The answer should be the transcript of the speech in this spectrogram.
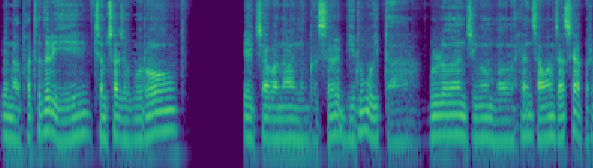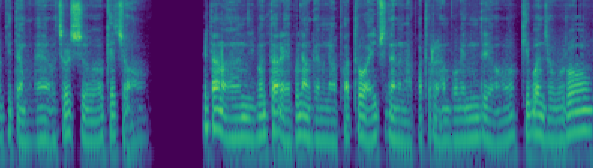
이런 아파트들이 점차적으로 계획 잡아 나가는 것을 미루고 있다. 물론 지금 뭐 현 상황 자체가 그렇기 때문에 어쩔 수 없겠죠. 일단은 이번 달에 분양되는 아파트와 입주되는 아파트를 한번 보겠는데요. 기본적으로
